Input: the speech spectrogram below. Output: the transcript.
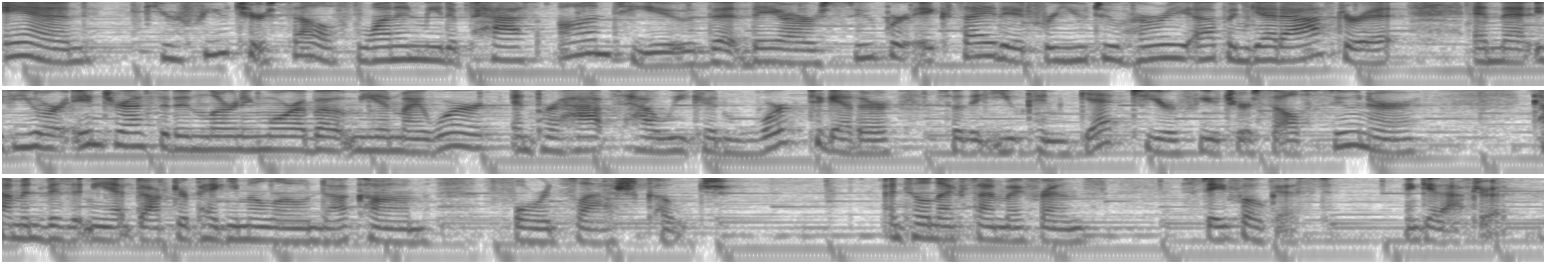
And your future self wanted me to pass on to you that they are super excited for you to hurry up and get after it, and that if you are interested in learning more about me and my work, and perhaps how we could work together so that you can get to your future self sooner, come and visit me at drpeggymalone.com forward slash coach. Until next time, my friends, stay focused and get after it.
